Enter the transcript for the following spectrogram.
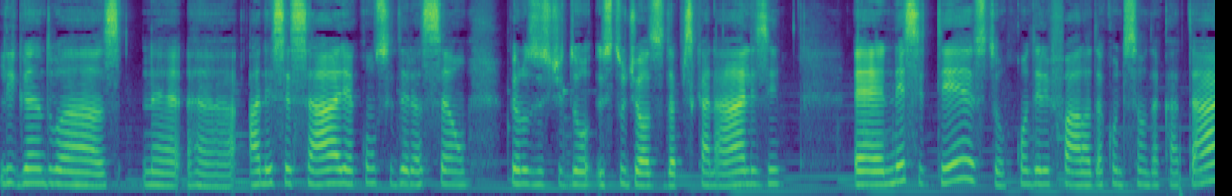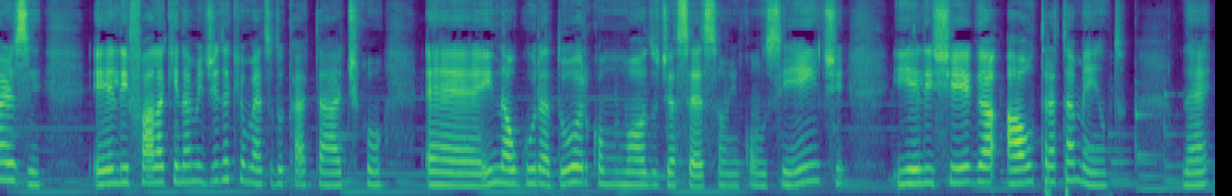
ligando-as né, à necessária consideração pelos estudiosos da psicanálise. É, nesse texto, quando ele fala da condição da catarse, ele fala que na medida que o método catártico é inaugurador como modo de acesso ao inconsciente e ele chega ao tratamento, né?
